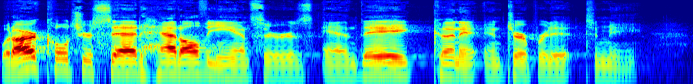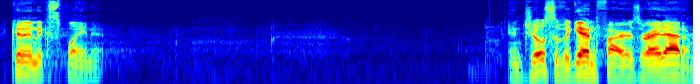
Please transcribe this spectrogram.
what our culture said had all the answers, and they couldn't interpret it to me. Couldn't explain it. And Joseph again fires right at him.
